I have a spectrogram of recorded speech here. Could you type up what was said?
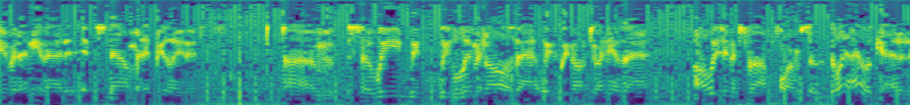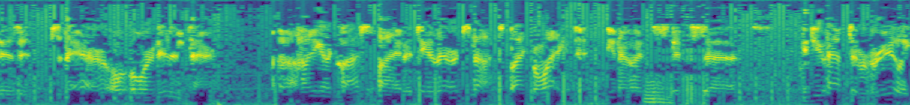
give it any of that, it, it's now manipulated. Um, so we, we, we limit all of that. We, we don't do any of that. Always in its raw form. So the way I look at it is it's there or, or it isn't there. Uh, how are you going to classify it? It's either there or it's not. It's black or white. You know, it's, it's uh, if you have to really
